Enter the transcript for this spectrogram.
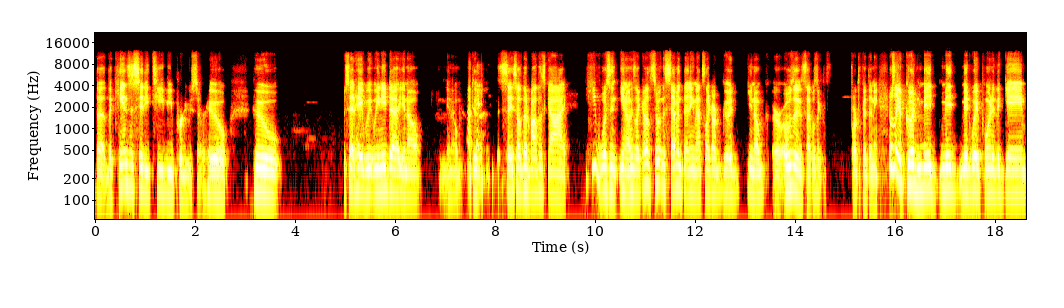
the the Kansas City TV producer who who said, "Hey, we, we need to you know you know do, say something about this guy." He wasn't, you know, he's like, "Oh, let's do it in the seventh inning." That's like our good, you know, or it was it was like fourth or fifth inning. It was like a good mid mid midway point of the game.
